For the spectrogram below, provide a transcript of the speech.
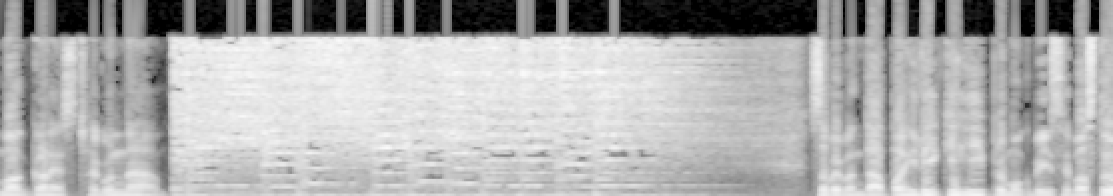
म गणेश ठगुन्ना। सबैभन्दा पहिले केही प्रमुख विषयवस्तु।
